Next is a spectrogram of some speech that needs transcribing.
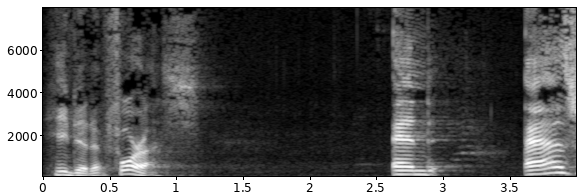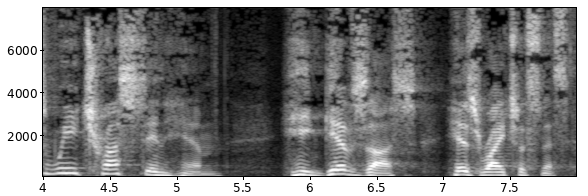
He did it for us. And as we trust in Him, He gives us His righteousness.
